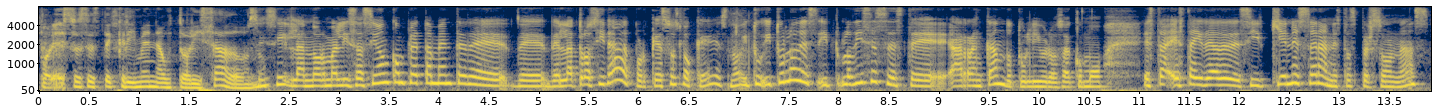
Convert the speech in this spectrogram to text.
por eso es este crimen autorizado, ¿no? Sí, sí, la normalización completamente de, de, de la atrocidad, porque eso es lo que es, ¿no? Y tú, y tú lo des- y tú lo dices este arrancando tu libro, o sea, como esta, esta idea de decir quiénes eran estas personas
